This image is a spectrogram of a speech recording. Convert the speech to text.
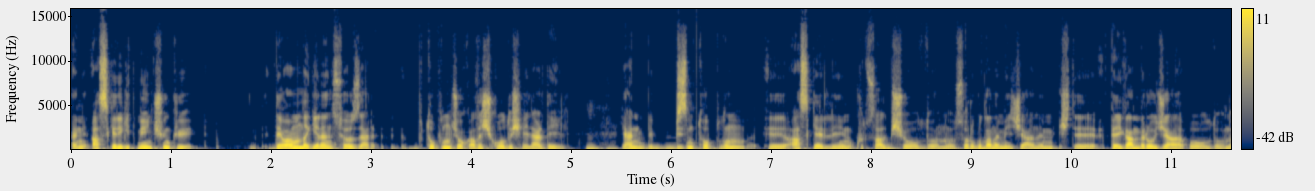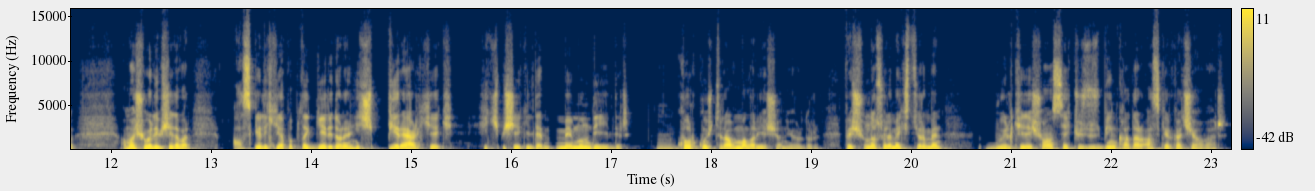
hani askere gitmeyin çünkü devamında gelen sözler bu toplumun çok alışık olduğu şeyler değil. Hı hı. Yani bizim toplum e, askerliğin kutsal bir şey olduğunu, sorgulanamayacağını, işte peygamber ocağı olduğunu. Ama şöyle bir şey de var. Askerlik yapıp da geri dönen hiçbir erkek hiçbir şekilde memnun değildir. Evet. Korkunç travmalar yaşanıyordur. Ve şunu da söylemek istiyorum ben bu ülkede şu an 800 bin kadar asker kaçağı var.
